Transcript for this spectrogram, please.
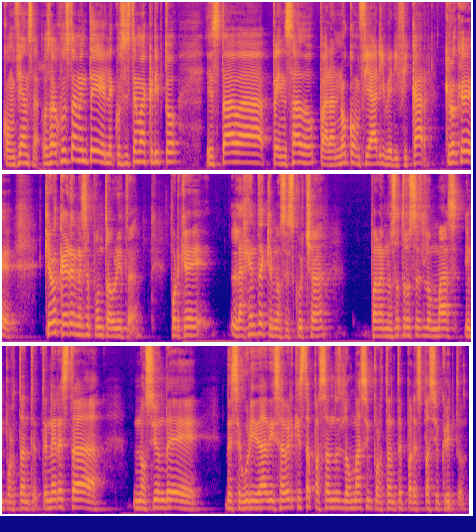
confianza. O sea, justamente el ecosistema cripto estaba pensado para no confiar y verificar. Creo que quiero caer en ese punto ahorita, porque la gente que nos escucha, para nosotros es lo más importante. Tener esta noción de, de seguridad y saber qué está pasando es lo más importante para espacio cripto.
